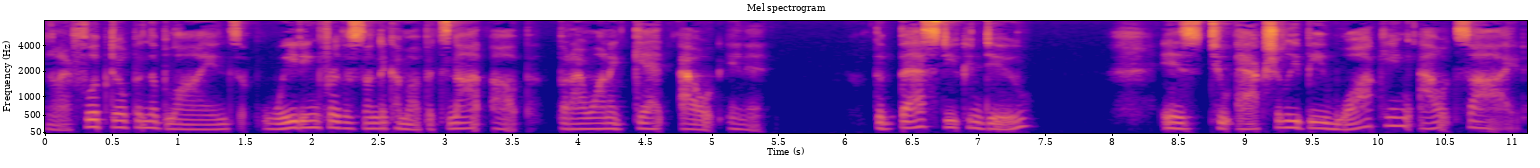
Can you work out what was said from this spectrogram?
and I flipped open the blinds, waiting for the sun to come up. It's not up, but I want to get out in it. The best you can do is to actually be walking outside.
